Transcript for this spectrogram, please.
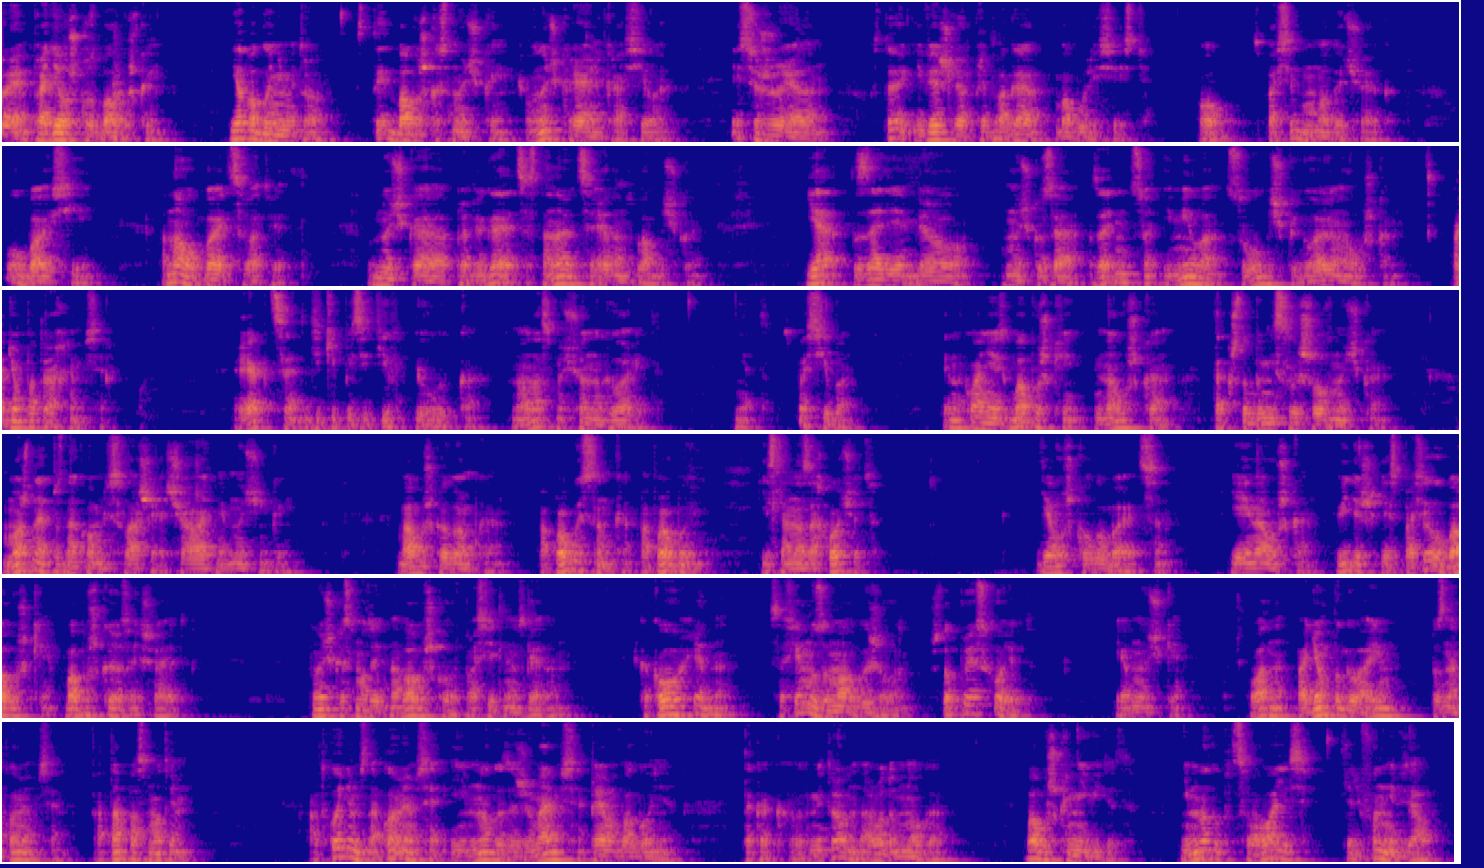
История про девушку с бабушкой. Я в вагоне метро. Стоит бабушка с внучкой. Внучка реально красивая. Я сижу рядом. Стою и вежливо предлагаю бабуле сесть. О, спасибо, молодой человек. Улыбаюсь ей. Она улыбается в ответ. Внучка пробегается, становится рядом с бабочкой. Я сзади беру внучку за задницу и мило с улыбочкой говорю на ушко. Пойдем потрахаемся. Реакция – дикий позитив и улыбка, но она смущенно говорит. Нет, спасибо. Я наклоняюсь к бабушке и на ушко, так, чтобы не слышала внучка. Можно я познакомлюсь с вашей очаровательной внученькой? Бабушка громко. Попробуй, сынка, попробуй, если она захочет. Девушка улыбается. Ей на ушко. Видишь, я спросил у бабушки, бабушка разрешает. Внучка смотрит на бабушку вопросительным взглядом. Какого хрена? Совсем из ума выжила? Что происходит? Я внучке. Ладно, пойдем поговорим, познакомимся, а там посмотрим. Отходим, знакомимся и немного зажимаемся прямо в вагоне, так как в метро народу много. Бабушка не видит. Немного поцеловались, телефон не взял.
